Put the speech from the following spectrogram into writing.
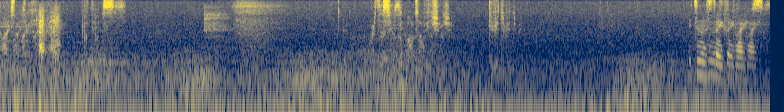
my life for this. Where's the silver box of? Give it to me. It's in a safe place.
